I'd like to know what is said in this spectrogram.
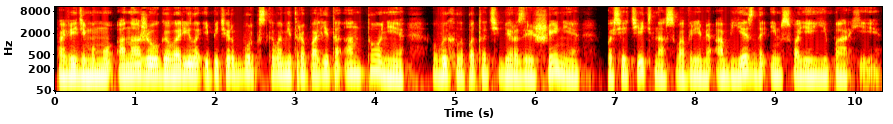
По-видимому, она же уговорила и петербургского митрополита Антония выхлопотать тебе разрешение посетить нас во время объезда им своей епархии.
